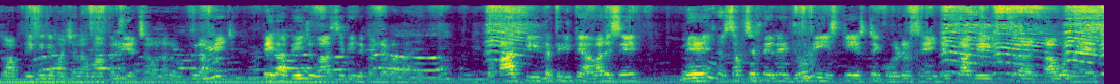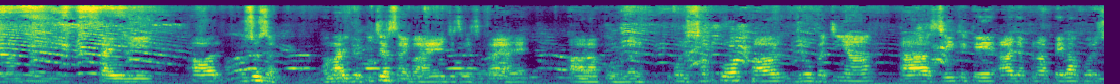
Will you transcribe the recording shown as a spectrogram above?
तो आप देखेंगे माशाल्लाह वहाँ पर भी अच्छा होना और पूरा पेज, पहला पेज वहाँ से भी निकलने वाला है। तो आज की तकरीब के हवाले से मैं सबसे पहले जो भी इसके स्टेक होल्डर्स हैं, जिनका भी ताउन है टाइमली और खसूस हमारी जो टीचर साहिबा है, जिसने सिखाया है, और आपको हुनर उन सबको और जो बच्चियाँ सीख के आज अपना पहला कोर्स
